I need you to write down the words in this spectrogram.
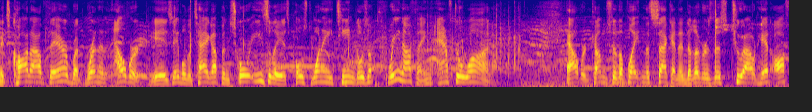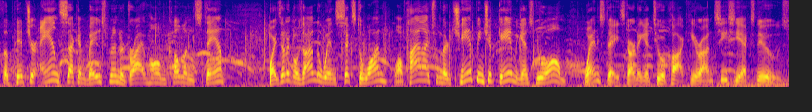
It's caught out there, but Brennan Albert is able to tag up and score easily as post 118 goes up 3 0 after one. Albert comes to the plate in the second and delivers this two-out hit off the pitcher and second baseman to drive home Cullen Stamp. Wayzata goes on to win 6 to 1. We'll have highlights from their championship game against New Ulm Wednesday starting at 2 o'clock here on CCX News.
